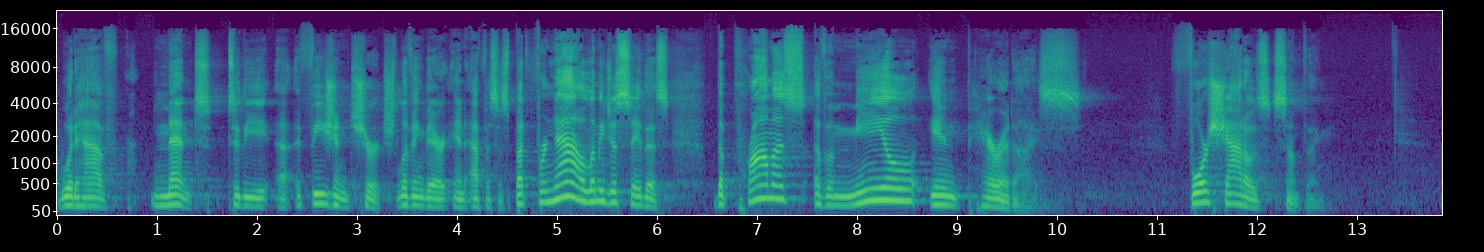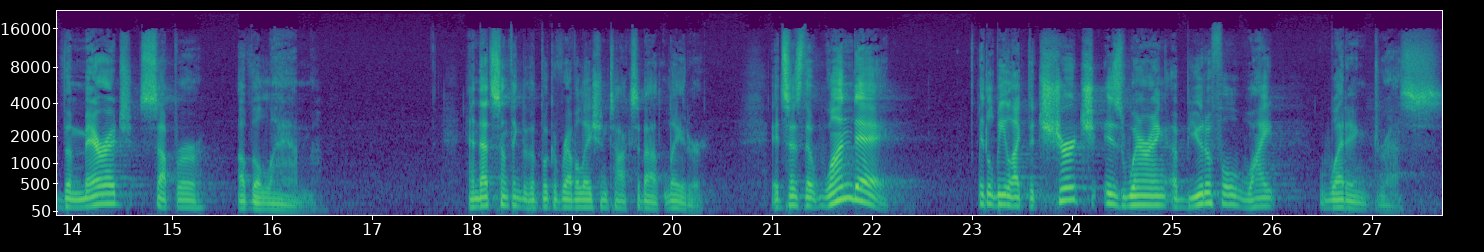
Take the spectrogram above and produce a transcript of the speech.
would have meant to the uh, Ephesian church living there in Ephesus. But for now, let me just say this the promise of a meal in paradise foreshadows something the marriage supper of the Lamb. And that's something that the book of Revelation talks about later. It says that one day It'll be like the church is wearing a beautiful white wedding dress.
